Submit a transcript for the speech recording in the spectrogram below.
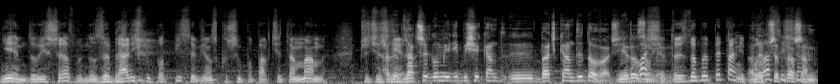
Nie wiem, to jeszcze raz mówię, no zebraliśmy podpisy, w związku z czym poparcie tam mamy. Przecież Ale nie... dlaczego mieliby się kand- y, bać kandydować? Nie rozumiem. Właśnie, to jest dobre pytanie. Ale Polacy przepraszam, Się...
